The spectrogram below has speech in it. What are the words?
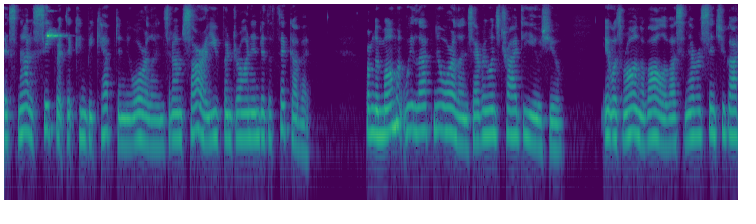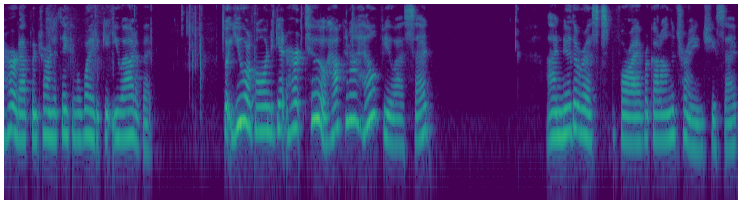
It's not a secret that can be kept in New Orleans, and I'm sorry you've been drawn into the thick of it. From the moment we left New Orleans, everyone's tried to use you. It was wrong of all of us, and ever since you got hurt, I've been trying to think of a way to get you out of it. But you are going to get hurt too. How can I help you? I said. I knew the risks before I ever got on the train, she said.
